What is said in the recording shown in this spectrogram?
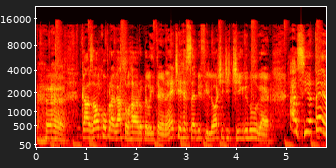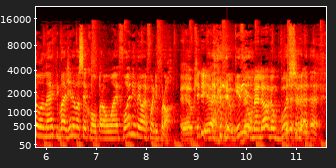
Casal compra gato raro pela internet e recebe filhote de tigre no lugar. Assim até eu, né? Imagina você compra um iPhone e vem um iPhone Pro. É, eu queria. Eu queria. Vê o melhor, vê um bush, né?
